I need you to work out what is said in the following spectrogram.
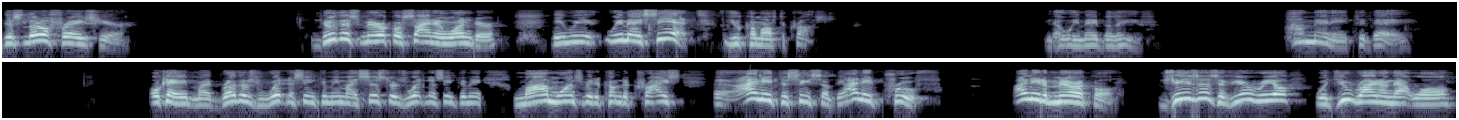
This little phrase here do this miracle sign and wonder, we, we may see it, you come off the cross. That we may believe. How many today? Okay, my brother's witnessing to me, my sister's witnessing to me, mom wants me to come to Christ. Uh, I need to see something. I need proof. I need a miracle. Jesus, if you're real, would you write on that wall?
